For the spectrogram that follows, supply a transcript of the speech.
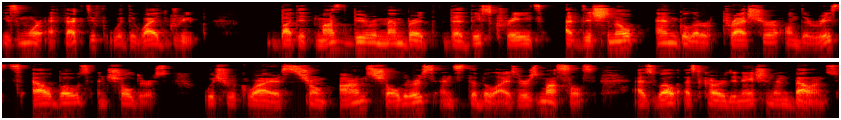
is more effective with the wide grip, but it must be remembered that this creates additional angular pressure on the wrists, elbows, and shoulders, which requires strong arms, shoulders, and stabilizers muscles, as well as coordination and balance,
